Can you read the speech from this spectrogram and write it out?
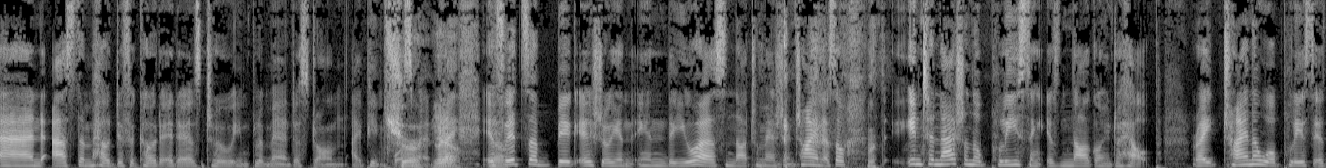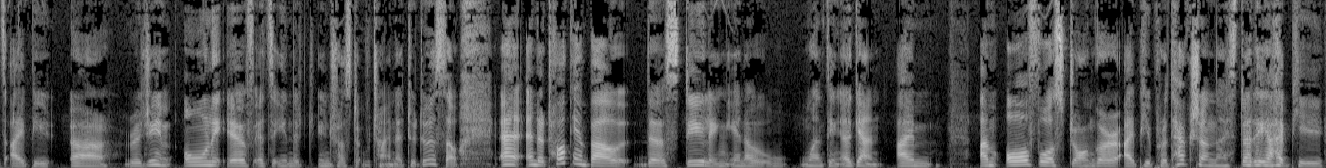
and ask them how difficult it is to implement a strong IP enforcement. Sure, right? Yeah, if yeah. it's a big issue in in the U.S., not to mention China, so international policing is not going to help right? China will police its IP uh, regime only if it's in the interest of China to do so. And, and talking about the stealing, you know, one thing again, I'm. I'm all for stronger IP protection. I study IP,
